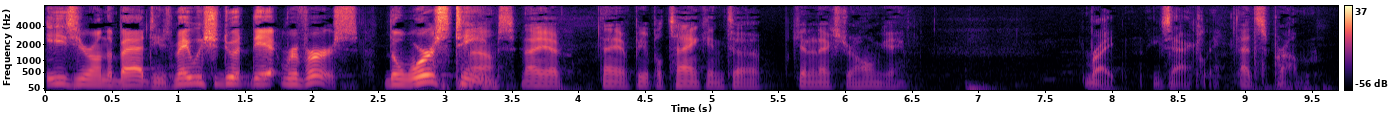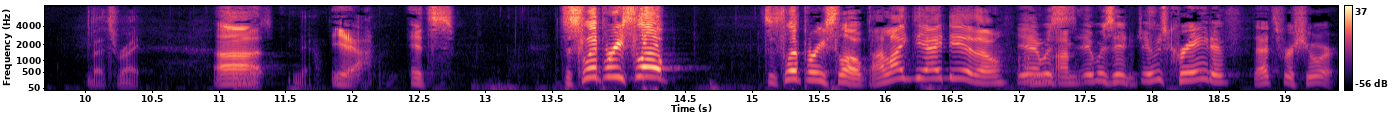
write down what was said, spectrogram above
easier on the bad teams. Maybe we should do it the reverse. The worst teams, Now you have now you have people tanking to get an extra home game. right? Exactly. That's the problem. That's right. Uh, So that's- Yeah, it's it's a slippery slope. It's a slippery slope. I like the idea though. Yeah, it I'm- was I'm- it was it was creative. That's for sure.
